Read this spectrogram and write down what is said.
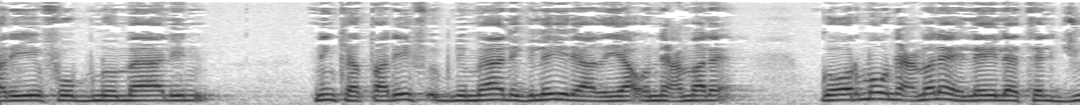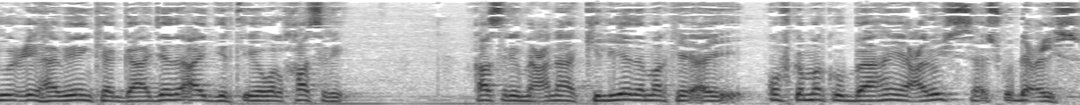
ariifu bnu maalin ninka ariif ibnu maalig la yidhaahda yaa u nicmo leh goormou nicmo leh leylat aljuuci habeenka gaajada ay jirta iyo walkhasri. Khasri macnaha kiliyada markay ay qofka markuu baahan yahay calooshiisa isku dhacayso.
